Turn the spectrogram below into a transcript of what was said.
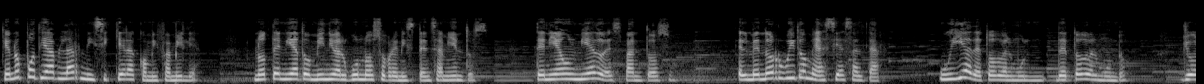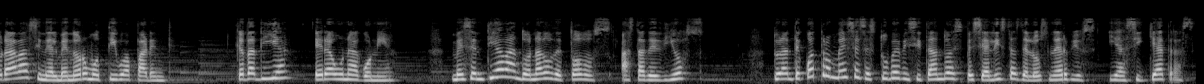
que no podía hablar ni siquiera con mi familia. No tenía dominio alguno sobre mis pensamientos. Tenía un miedo espantoso. El menor ruido me hacía saltar. Huía de todo el, mundo. Lloraba sin el menor motivo aparente. Cada día era una agonía. Me sentía abandonado de todos, hasta de Dios. Durante cuatro meses estuve visitando a especialistas de los nervios y a psiquiatras.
